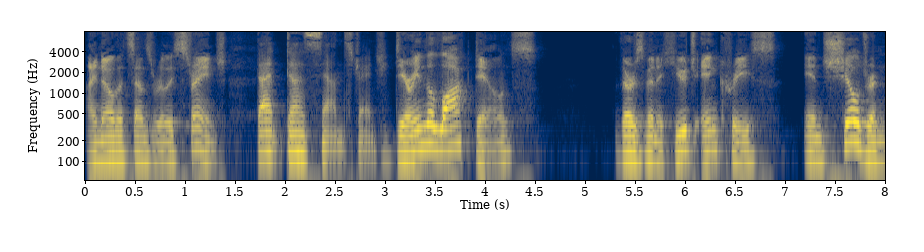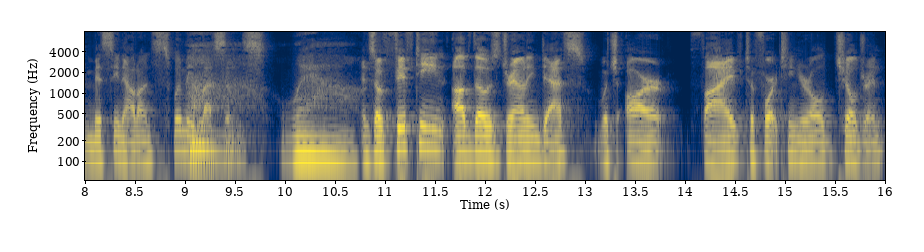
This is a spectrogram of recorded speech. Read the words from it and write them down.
I know that sounds really strange. That does sound strange. During the lockdowns, there's been a huge increase in children missing out on swimming lessons. Wow. And so 15 of those drowning deaths, which are 5 to 14 year old children,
